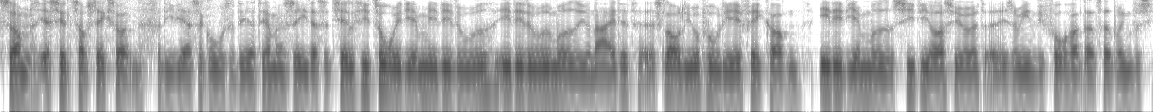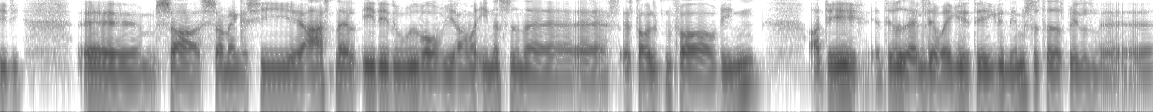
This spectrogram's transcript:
som jeg selv top 6 holdene, fordi de er så gode til det, og det har man set. Altså Chelsea 2-1 hjemme, 1-1 ude, 1-1 ude mod United, øh, slår Liverpool i FA-koppen, 1-1 hjemme mod City også i øvrigt, øh, som en af de få hold, der har taget point for City. Øh, så, så man kan sige, øh, Arsenal 1-1 ude, hvor vi rammer indersiden af, af, af stolten for at vinde, og det, ja, det ved alle, det, var ikke, det er ikke det nemmeste sted at spille. Øh,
